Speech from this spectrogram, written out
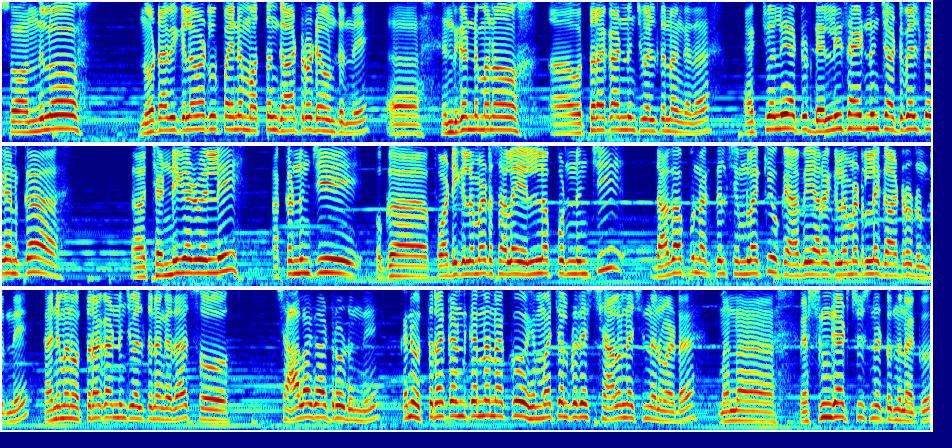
సో అందులో నూట యాభై కిలోమీటర్ల పైన మొత్తం ఘాట్ రోడే ఉంటుంది. ఎందుకంటే మనం ఉత్తరాఖండ్ నుంచి వెళ్తున్నాం కదా. యాక్చువల్లీ అటు ఢిల్లీ సైడ్ నుంచి అటు వెళ్తే కనుక చండీగఢ్ వెళ్ళి అక్కడ నుంచి ఒక ఫార్టీ కిలోమీటర్స్ అలా వెళ్ళినప్పటి నుంచి దాదాపు నాకు తెలిసి సిమ్లాకి ఒక యాభై అరవై కిలోమీటర్లే ఘాట్ రోడ్ ఉంటుంది. కానీ మనం ఉత్తరాఖండ్ నుంచి వెళ్తున్నాం కదా సో చాలా ఘాట్ రోడ్ ఉంది. కానీ ఉత్తరాఖండ్ కన్నా నాకు హిమాచల్ ప్రదేశ్ చాలా నచ్చింది అనమాట మన వెస్ట్రన్ ఘాట్ చూసినట్టుంది నాకు.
